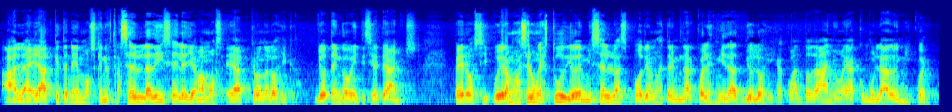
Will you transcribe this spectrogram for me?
a la edad que tenemos, que nuestra célula dice, le llamamos edad cronológica. Yo tengo 27 años, pero si pudiéramos hacer un estudio de mis células, podríamos determinar cuál es mi edad biológica, cuánto daño he acumulado en mi cuerpo.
